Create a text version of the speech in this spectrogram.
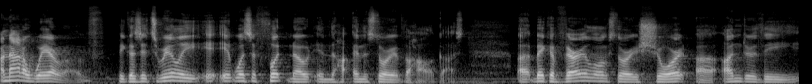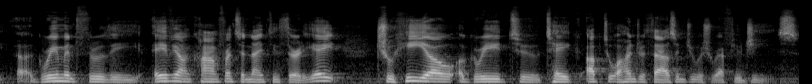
are not aware of because it's really it, it was a footnote in the in the story of the Holocaust. Uh, make a very long story short, uh, under the agreement through the Evian Conference in 1938, Trujillo agreed to take up to 100,000 Jewish refugees.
